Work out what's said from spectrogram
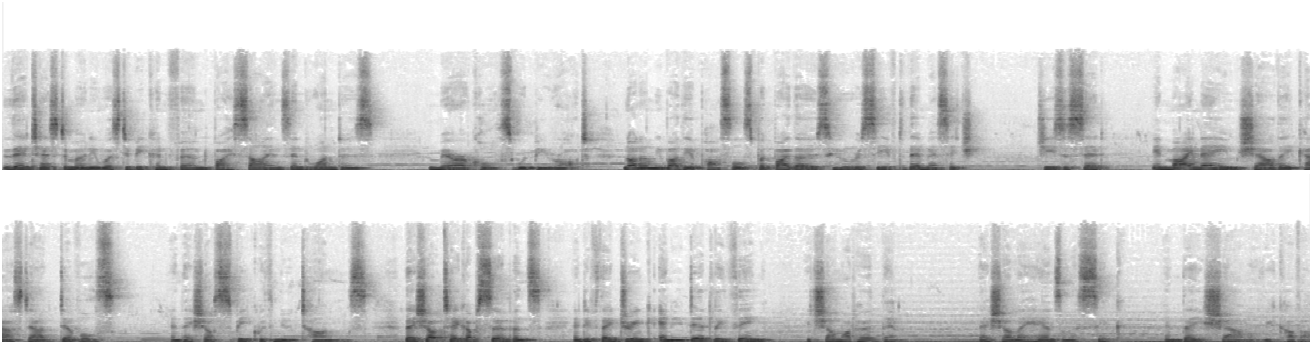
Their testimony was to be confirmed by signs and wonders. Miracles would be wrought, not only by the apostles, but by those who received their message. Jesus said, In my name shall they cast out devils, and they shall speak with new tongues. They shall take up serpents, and if they drink any deadly thing, it shall not hurt them. They shall lay hands on the sick, and they shall recover.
